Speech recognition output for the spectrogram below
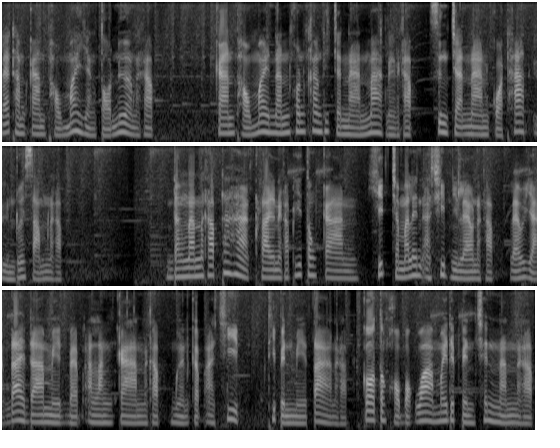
และทำการเผาไหม้อย่างต่อเนื่องนะครับ การเผาไหม้นั้นค่อนข้างที่จะนานมากเลยนะครับ ซึ่งจะนานกว่าธาตุอื่นด้วยซ้ำนะครับ ดังนั้นนะครับถ้าหากใครนะครับที่ต้องการคิดจะมาเล่นอาชีพนี้แล้วนะครับแล้วอยากได้ damage แบบอลังการนะครับเหมือนกับอาชีพที่เป็น meta นะครับก็ต้องขอบอกว่าไม่ได้เป็นเช่นนั้นนะครับ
